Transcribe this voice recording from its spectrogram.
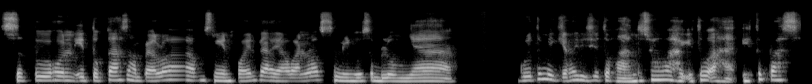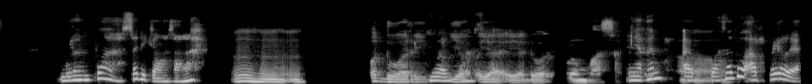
Seturun itu kah sampai lo harus nginfoin karyawan lo seminggu sebelumnya? Gue tuh mikirnya di situ kan. Terus wah itu ah itu pas bulan puasa di kalau salah. Mm -hmm. Oh 2000 bulan iya iya iya dua, bulan puasa. Iya kan? Uh, puasa tuh April ya?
